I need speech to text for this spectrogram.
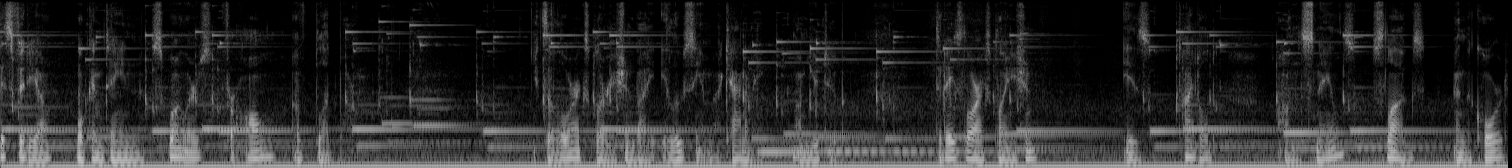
This video will contain spoilers for all of Bloodborne. It's a lore exploration by Elucium Academy on YouTube. Today's lore explanation is titled On Snails, Slugs, and the Cord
